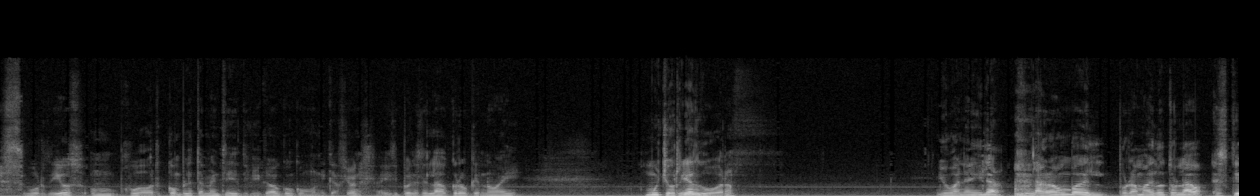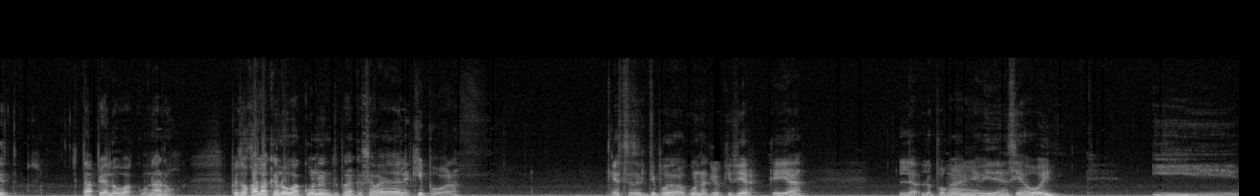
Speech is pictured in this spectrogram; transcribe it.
es Gordillo es un jugador completamente identificado con comunicaciones, ahí sí por ese lado creo que no hay mucho riesgo, ¿verdad? Giovanni Aguilar, la gran bomba del programa del otro lado es que Tapia lo vacunaron. Pues ojalá que lo vacunen para que se vaya del equipo, ¿verdad? Este es el tipo de vacuna que yo quisiera, que ya lo, pongan en evidencia hoy y,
